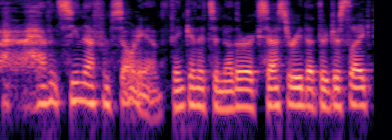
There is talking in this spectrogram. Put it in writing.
I haven't seen that from Sony. I'm thinking it's another accessory that they're just like,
